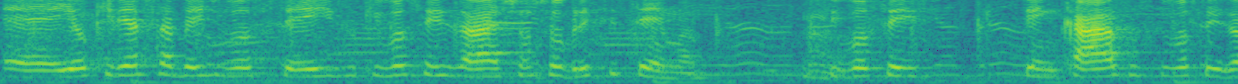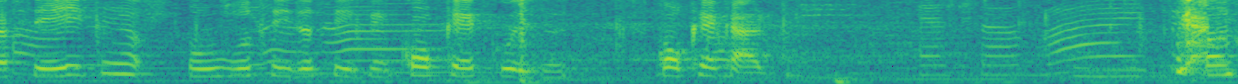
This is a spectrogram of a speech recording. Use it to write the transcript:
É, eu queria saber de vocês o que vocês acham sobre esse tema. Se vocês têm casos que vocês aceitem ou vocês aceitem qualquer coisa, qualquer caso. Não Mas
